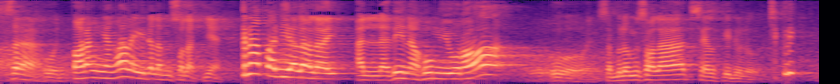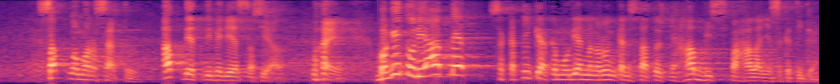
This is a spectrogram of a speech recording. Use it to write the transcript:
sahun. Orang yang lalai dalam sholatnya. Kenapa dia lalai? Alladzina hum yura'un. Sebelum sholat, selfie dulu. Ciklik. Sub nomor satu. Update di media sosial. Baik. Begitu diupdate, seketika kemudian menurunkan statusnya. Habis pahalanya seketika.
